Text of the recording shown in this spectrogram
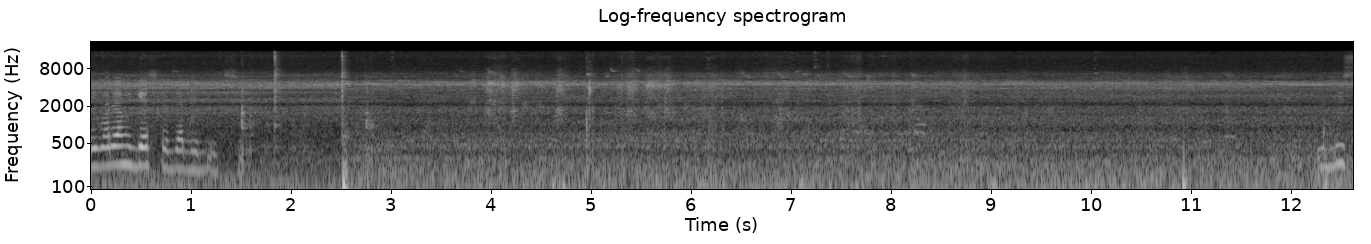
এইবারে আমি গ্যাসটা জ্বালিয়ে দিচ্ছি। ইলিশ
